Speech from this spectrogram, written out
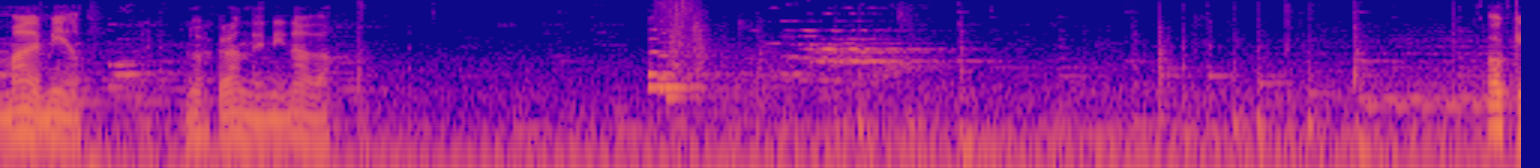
Madre mía. No es grande ni nada. Ok.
